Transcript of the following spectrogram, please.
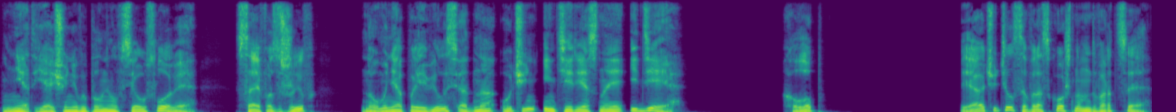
Нет, я еще не выполнил все условия. Сайфос жив, но у меня появилась одна очень интересная идея. Хлоп. Я очутился в роскошном дворце,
